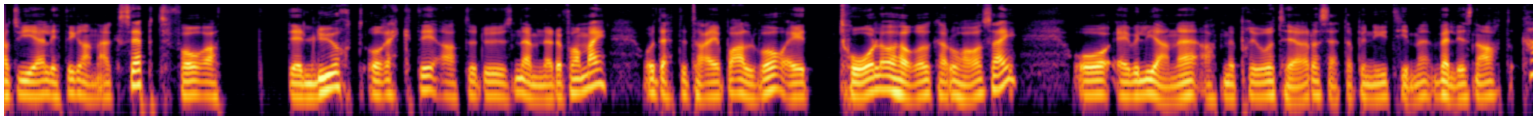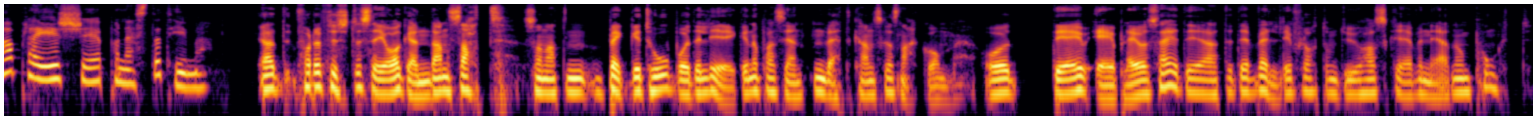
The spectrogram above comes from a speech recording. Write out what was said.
At du gir litt grann aksept for at det er lurt og riktig at du nevner det for meg, og dette tar jeg på alvor. Jeg tåler å høre hva du har å si, og jeg vil gjerne at vi prioriterer det og setter opp en ny time veldig snart. Hva pleier å skje på neste time? Ja, For det første så er jo agendaen satt, sånn at begge to, både legen og pasienten, vet hva en skal snakke om. Og det jeg pleier å si, det er at det er veldig flott om du har skrevet ned noen punkt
